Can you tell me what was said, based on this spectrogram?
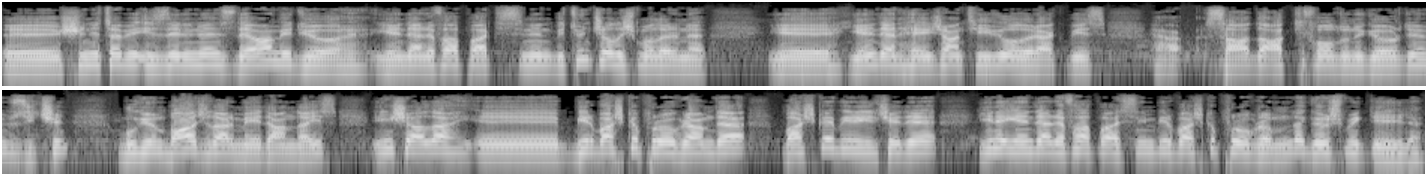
E, şimdi tabii izlenimleriniz devam ediyor. Yeniden Refah Partisi'nin bütün çalışmalarını e, Yeniden Heyecan TV olarak biz ha, sahada aktif olduğunu gördüğümüz için bugün Bağcılar Meydan'dayız. İnşallah e, bir başka programda başka bir ilçede yine Yeniden Refah Partisi'nin bir başka programında görüşmek dileğiyle.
